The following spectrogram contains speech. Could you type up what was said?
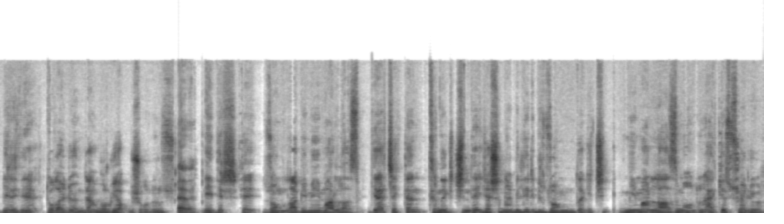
birini dolaylı yönden vurgu yapmış oldunuz. Evet. Nedir? İşte Zonguldak'a bir mimar lazım. Gerçekten tırnak içinde yaşanabilir bir Zonguldak için mimar lazım olduğunu herkes söylüyor.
